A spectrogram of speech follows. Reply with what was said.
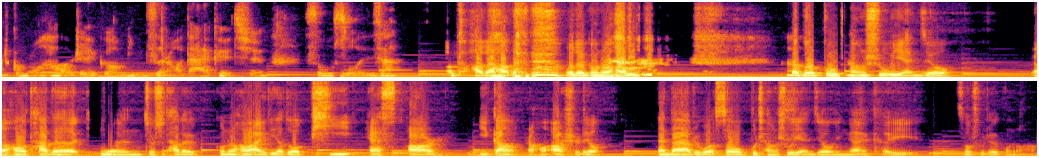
你公众号这个名字，然后大家也可以去搜索一下。哦，好的好的，我的公众号 叫做不成熟研究，然后它的英文就是它的公众号 ID 叫做 PSR 一杠然后二十六。但大家如果搜“不成熟研究”，应该可以搜出这个公众号。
